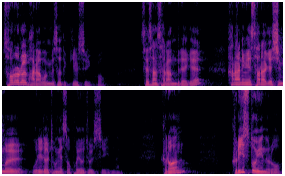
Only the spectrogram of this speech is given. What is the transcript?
서로를 바라보면서 느낄 수 있고 세상 사람들에게 하나님의 살아계심을 우리를 통해서 보여줄 수 있는 그런 그리스도인으로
